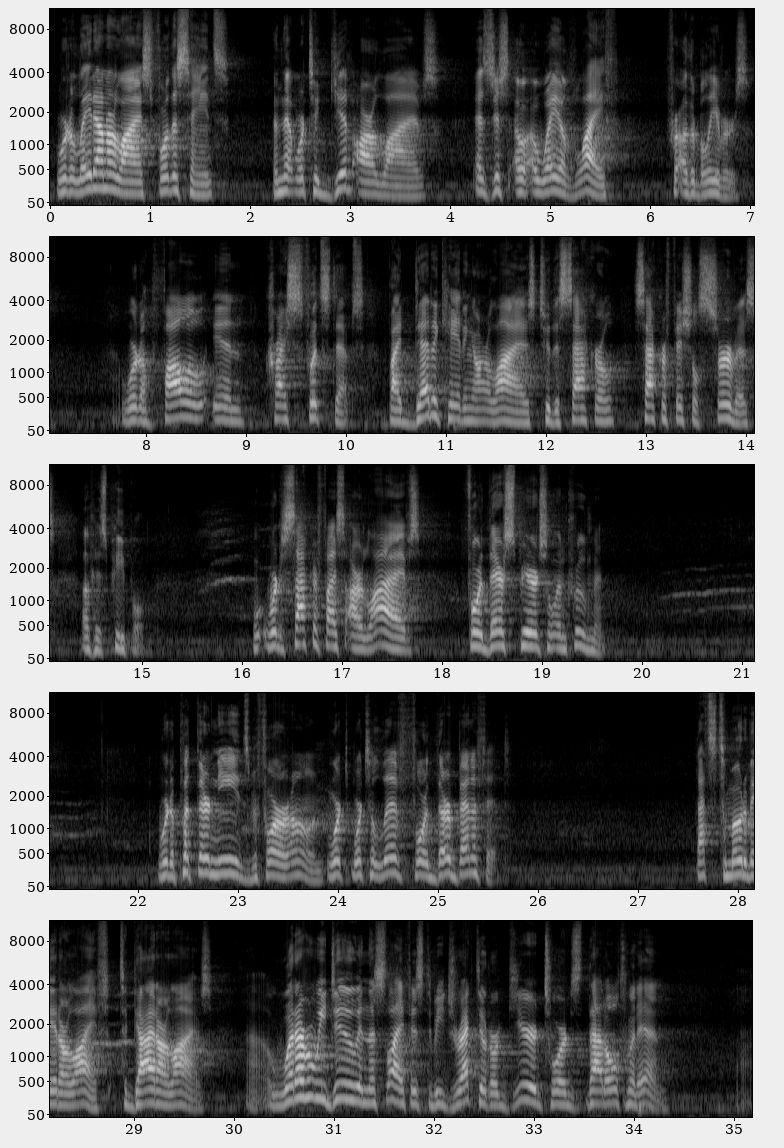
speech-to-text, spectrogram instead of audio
We're to lay down our lives for the saints, and that we're to give our lives as just a, a way of life for other believers. We're to follow in Christ's footsteps by dedicating our lives to the sacrificial service of his people. We're to sacrifice our lives for their spiritual improvement. We're to put their needs before our own. We're, we're to live for their benefit. That's to motivate our lives, to guide our lives. Uh, whatever we do in this life is to be directed or geared towards that ultimate end. Uh,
